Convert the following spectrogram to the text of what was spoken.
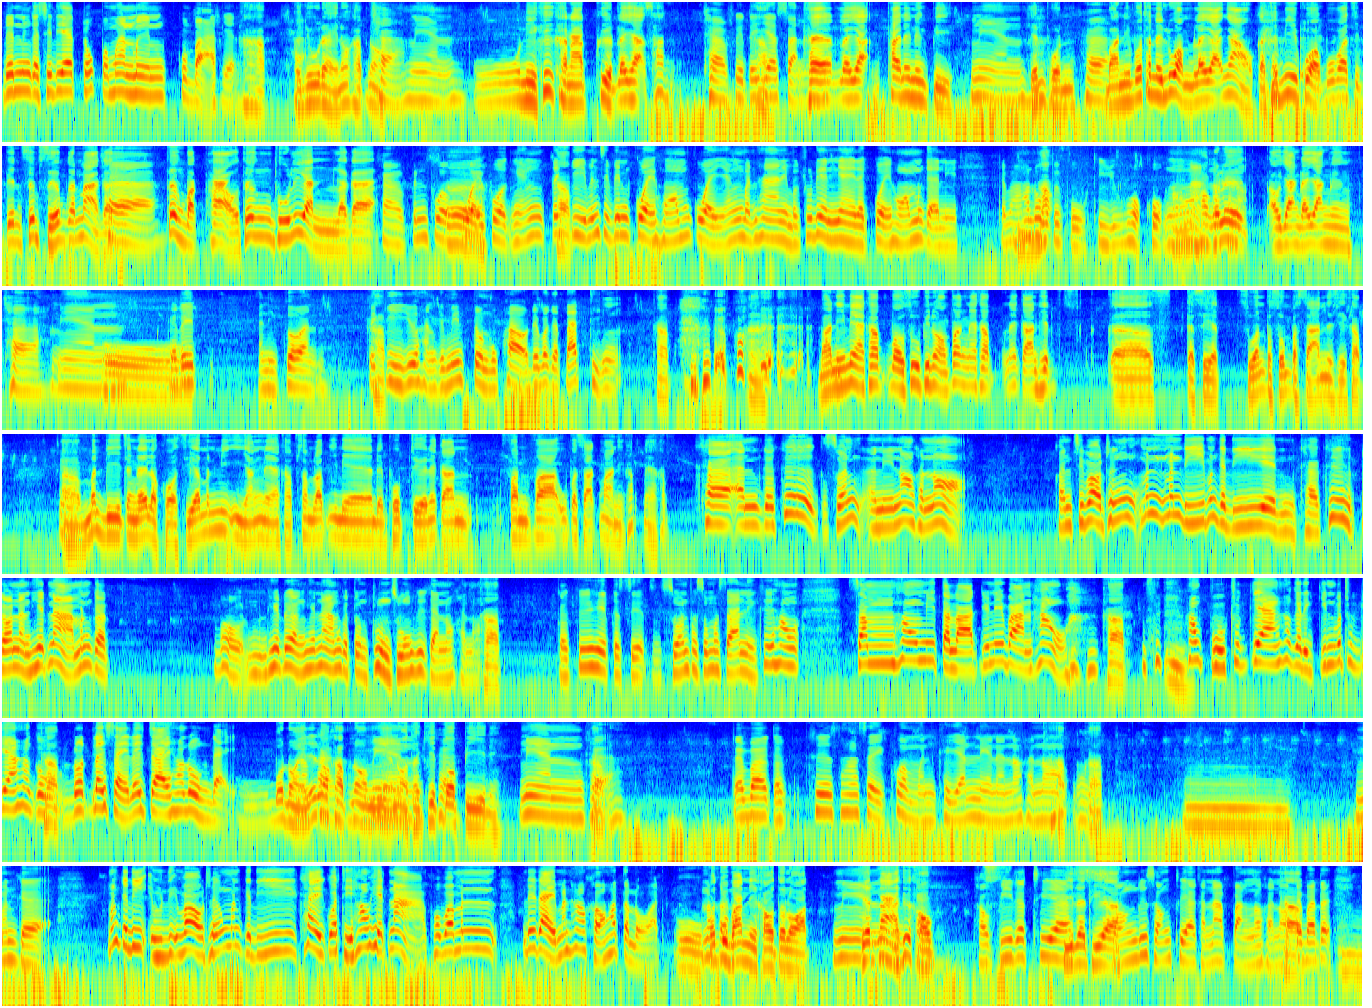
เดือนหนึงก็สิเดียตกประมาณหมื่นกว่าบาทก็ครับคค่ะ ก็อยู่ได้เนาะครับเนาะค่ะแม่นโอ้นี่คือขนาดพืชระยะสั้นค่ะคือระยะสั้นแค่ระยะภายในหนึ่งปี แม่น เห็นผลค่ะ บานนี้บ่ทันได้ร่วมระยะยาวก็จะมีพวกบ่ว่าสิเป็นเสริมๆกันมากกันค่ะเทิงบักพร้าวเทิงทุเรียนแล้วก็ ค่ะ เป็นพวกเออกล้วยพวกหยังตะครับ กี้มันสิเป็นกล้วยหอมกล้วยหยังบัดห้านี่บักทุเรียนใหญ่แต่กล้วยหอมมันก็อันนี้ แต่ว่าอืมเฮาลงครับไปปลูกที่อยู่หกโขกน้องนาเขาก็เลยเอาอย่างใดอย่างหนึ่งค่ะแม่นโอ้ก็ได้อันนี้ก่อนตะครับกี้อยู่หันก็มีต้นบุกเผาวได้ว่าก็ตัดทิ้งครับอ่าบานนี้แม่ครับเว้าสู่พี่น้องฟังนะครับ ในการเฮ็ดเอ่อเกษตรสวนผสมผสานนี่สิครับจ้ะอ่ามันดีจังไดล่ะขอเสียมันมีอีหยังแหน่ครับสำหรับอีแม่ได้พบเจอในการฟันฟ้าอุปสรรคมานี่ครับแม่ครับ ค่ะอันก็คือสวนอันนี้นอกคันนอก คันสิบอกถึงมันมันดีมันก็ดีเองค่ะ คือตอนนั้นเฮ็ดหน้ามันก็บอกเฮ็ดเรื่องเฮ็ดหน้ามันก็ต้นทุนสูงคือกันเนาะค่ะเนาะครับก็คือเฮ็ดเกษตรสวนผสมผสานนี่คือเฮาซ้ำเฮามีตลาดอยู่ในบ้านเฮาครับอืม เฮาปลูกทุกอย่างเฮาก็ได้กินว่าทุกอย่างเฮาก็ครับ ลดรายใส่รายจ่ายเฮาลงได้โอ้บ่หน่อยนี่เนาะครับเนาะแม่แม่นเนาะถ้าคิดค่ะต่อปีนี่ แม่นครัค่ะบแต่ว่าก็คือถ้าใส่ความมันขยันแน่นั่นเนาะค่ะคเนาะรับครับอืม มันก็มันก็ดีดีเว้าถึงมันก็ดีไข่กว่าที่เฮาเฮ็ดหน้าเพราะว่ามันได้ได้มันเฮาเขาเฮาตลอดโอ้เนาะปัจจุบันนี่เขาตลอดแม่นเฮ็ดหน้าคือเขาเขาปีละเทื่อปีละเทื่อสองหรือสองเทื่อขนาดปังเนาะค่ะเนาะครับแต่ว่า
